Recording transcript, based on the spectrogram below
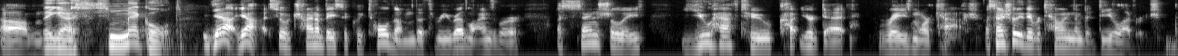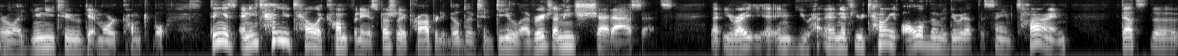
Um, they got smeckled. Yeah, yeah. So China basically told them the three red lines were essentially you have to cut your debt, raise more cash. Essentially, they were telling them to deleverage. They're like, you need to get more comfortable. Thing is, anytime you tell a company, especially a property builder, to deleverage, I mean shed assets. That you right, and you and if you're telling all of them to do it at the same time, that's the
